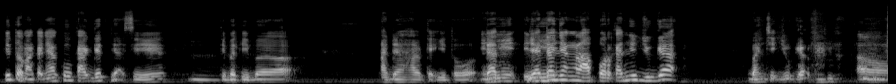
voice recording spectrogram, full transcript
Itu makanya aku kaget ya sih Hmm. tiba-tiba ada hal kayak gitu. Dan Ini- ya ini- dan yang ngelaporkannya juga banci juga. Oh,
